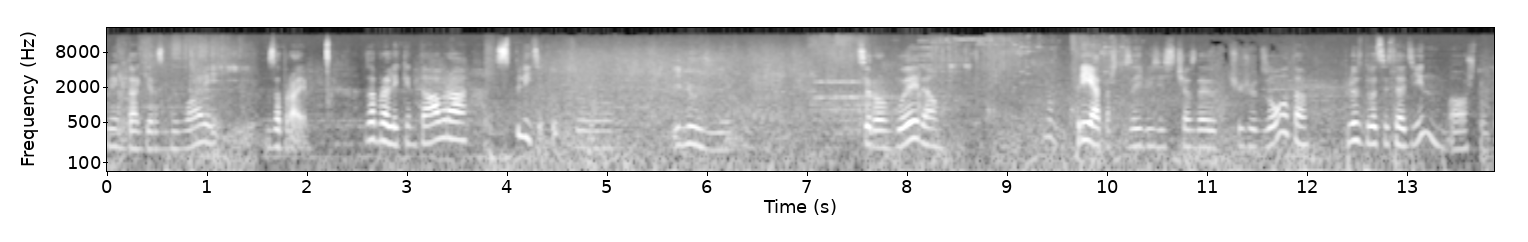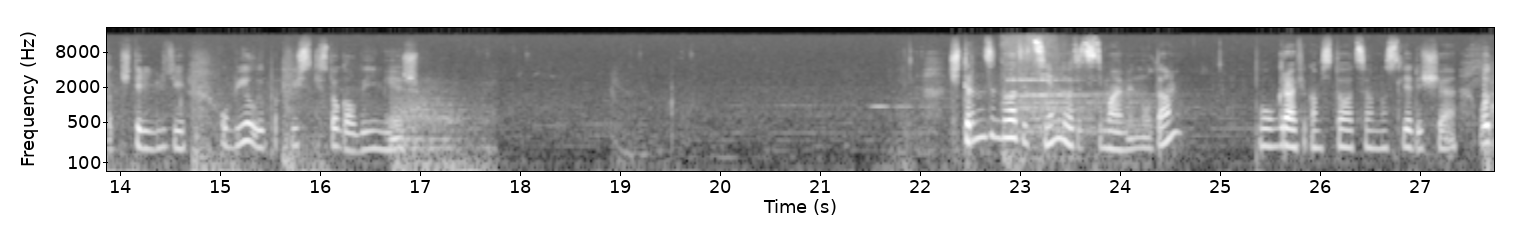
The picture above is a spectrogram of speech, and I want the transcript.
Блин, даги разбивали и забрали. Забрали кентавра. Сплите тут э, иллюзии террорблейда. Ну, приятно, что за иллюзии сейчас дают чуть-чуть золота. Плюс 21, а что, так 4 иллюзии убил и практически 100 голды имеешь. Четырнадцать двадцать семь, двадцать седьмая минута по графикам ситуация у нас следующая. Вот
